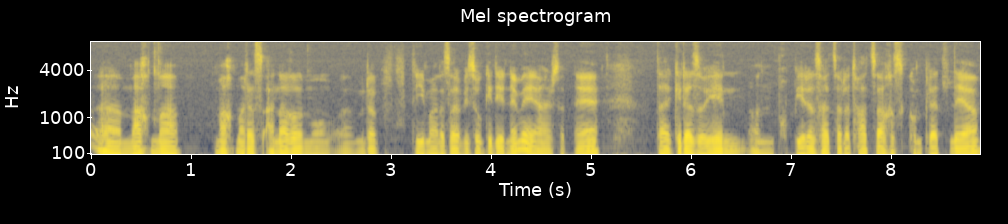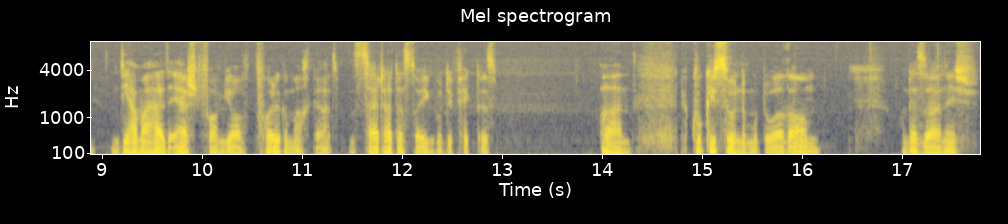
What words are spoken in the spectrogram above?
Äh, machen wir, machen wir das andere äh, mit der Klima, das wieso geht ihr nicht mehr? Ich gesagt, nee, da geht er so hin und probiert das halt so. Der Tatsache ist komplett leer. Und die haben wir halt erst vor einem Jahr voll gemacht gehabt. Das zeigt halt, dass da irgendwo defekt ist. Und da gucke ich so in den Motorraum und da sah ich,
